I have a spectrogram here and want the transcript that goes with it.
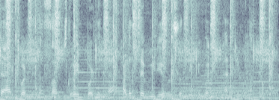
ஷேர் பண்ணுங்கள் சப்ஸ்கிரைப் பண்ணுங்கள் அடுத்த வீடியோவை சந்திக்கும் வரை நன்றி வணக்கம்.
